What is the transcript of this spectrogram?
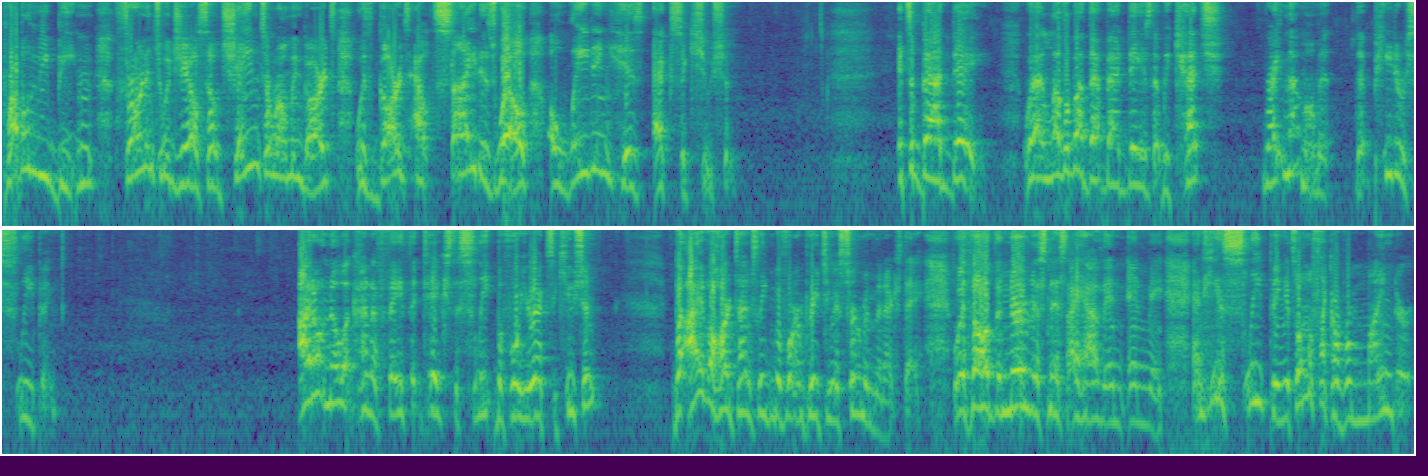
probably beaten, thrown into a jail cell, chained to Roman guards, with guards outside as well, awaiting his execution. It's a bad day. What I love about that bad day is that we catch right in that moment that Peter's sleeping. I don't know what kind of faith it takes to sleep before your execution, but I have a hard time sleeping before I'm preaching a sermon the next day with all the nervousness I have in, in me. And he is sleeping. It's almost like a reminder,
